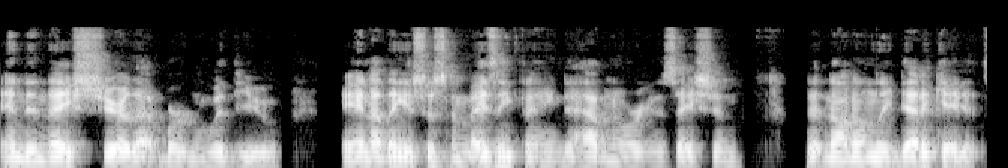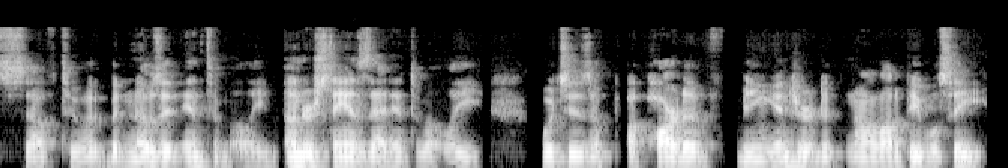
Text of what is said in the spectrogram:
And then they share that burden with you. And I think it's just an amazing thing to have an organization that not only dedicates itself to it, but knows it intimately, understands that intimately, which is a, a part of being injured that not a lot of people see.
